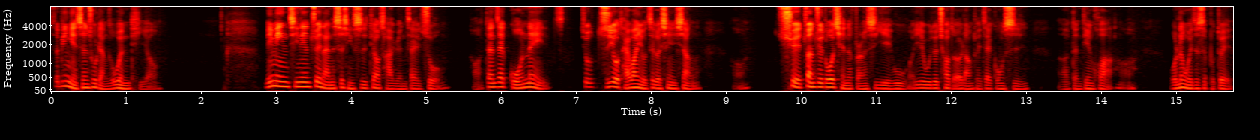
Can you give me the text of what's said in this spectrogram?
这边衍生出两个问题哦。明明今天最难的事情是调查员在做，好，但在国内就只有台湾有这个现象，哦，却赚最多钱的反而是业务，业务就翘着二郎腿在公司啊等电话啊，我认为这是不对的，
